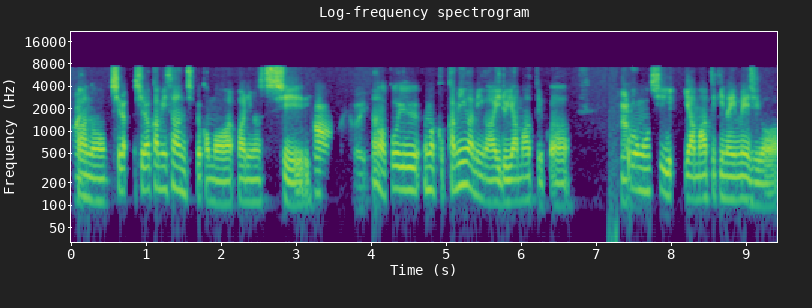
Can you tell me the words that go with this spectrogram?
はいあの白白神山地とかもありますし、はい。なんかこういう、なんか神々がいる山というか、神々しい山的なイメージが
